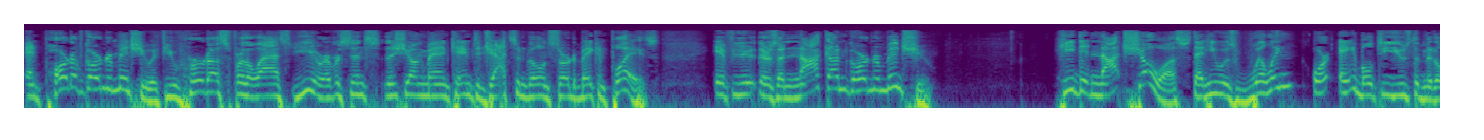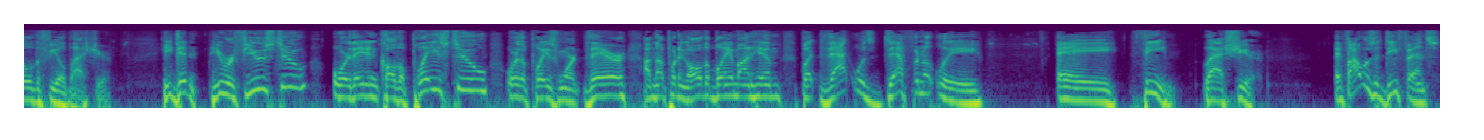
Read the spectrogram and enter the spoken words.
And part of Gardner Minshew, if you've heard us for the last year, ever since this young man came to Jacksonville and started making plays, if you, there's a knock on Gardner Minshew, he did not show us that he was willing or able to use the middle of the field last year. He didn't. He refused to, or they didn't call the plays to, or the plays weren't there. I'm not putting all the blame on him, but that was definitely a theme last year. If I was a defense,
